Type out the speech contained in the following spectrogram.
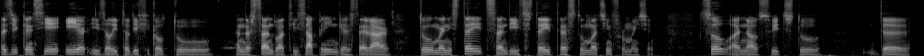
as you can see here is a little difficult to understand what is happening as there are too many states and each state has too much information. So I now switch to the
